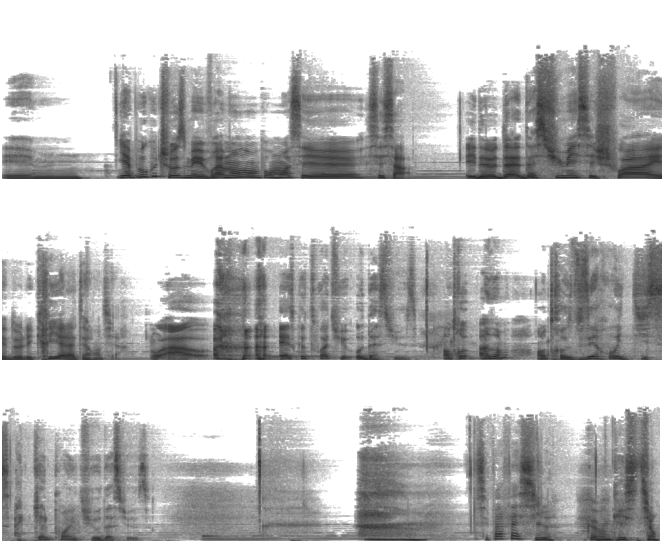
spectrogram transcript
Et hum, il y a beaucoup de choses, mais vraiment pour moi, c'est c'est ça. Et d'assumer ses choix et de les crier à la terre entière. Waouh Est-ce que toi, tu es audacieuse? Entre, par exemple, entre 0 et 10, à quel point es-tu audacieuse? C'est pas facile comme question.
